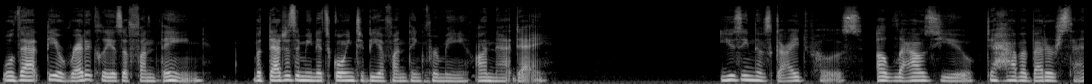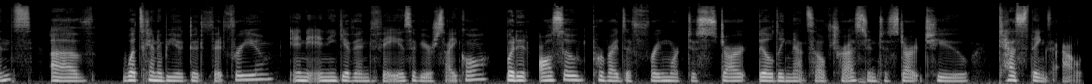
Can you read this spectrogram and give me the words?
well, that theoretically is a fun thing, but that doesn't mean it's going to be a fun thing for me on that day. Using those guideposts allows you to have a better sense of what's going to be a good fit for you in any given phase of your cycle, but it also provides a framework to start building that self trust and to start to test things out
